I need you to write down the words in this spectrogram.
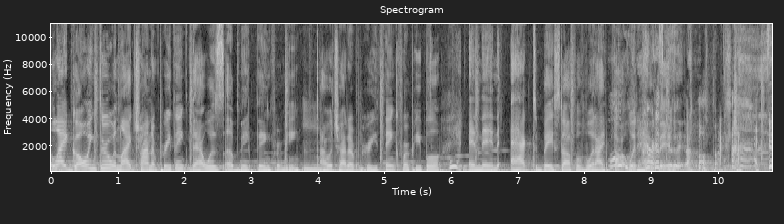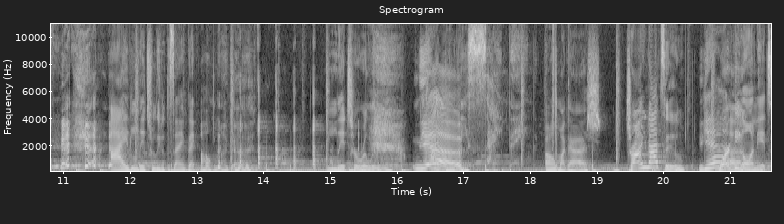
Like going through and like trying to pre-think. That was a big thing for me. Mm. I would try to pre-think for people and then act based off of what I thought would happen. good. Oh my god. I literally do the same thing. Oh my god. literally. I Yeah. do the same thing. Oh my gosh. Trying not to. Yeah. Working on it.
